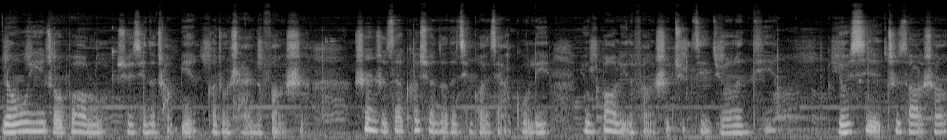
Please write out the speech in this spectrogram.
人物衣着暴露、血腥的场面、各种杀人的方式，甚至在可选择的情况下，鼓励用暴力的方式去解决问题。游戏制造商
